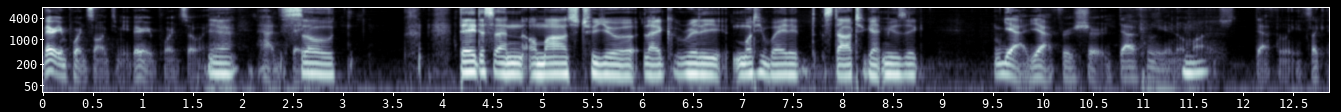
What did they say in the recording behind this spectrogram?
very important song to me very important so I- yeah. Had to say. So, Date is an homage to your like really motivated start to get music. yeah yeah for sure definitely an homage definitely it's like a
